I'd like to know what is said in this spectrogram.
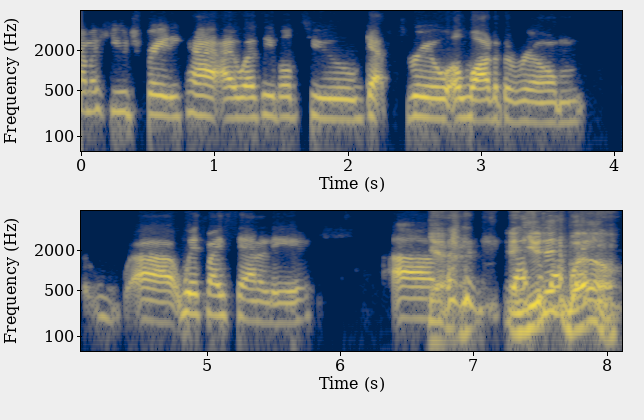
am a huge fraidy cat. I was able to get through a lot of the room uh with my sanity. Um Yeah. And you did best way to well.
